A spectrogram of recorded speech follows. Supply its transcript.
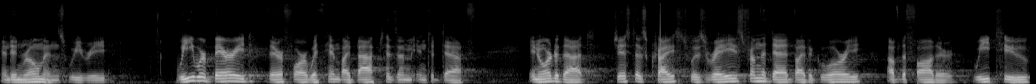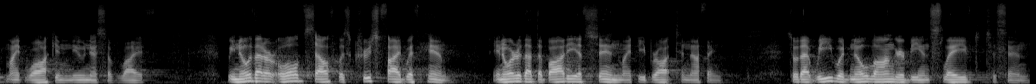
And in Romans, we read, We were buried, therefore, with him by baptism into death in order that, just as Christ was raised from the dead by the glory of the Father, we too might walk in newness of life. We know that our old self was crucified with him, in order that the body of sin might be brought to nothing, so that we would no longer be enslaved to sin.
